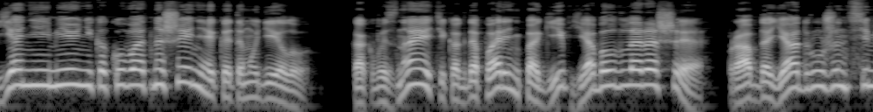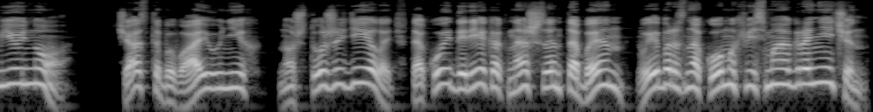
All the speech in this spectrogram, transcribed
я не имею никакого отношения к этому делу. Как вы знаете, когда парень погиб, я был в Лараше. Правда, я дружен с семьей Но. Часто бываю у них. Но что же делать? В такой дыре, как наш Сент-Абен, выбор знакомых весьма ограничен.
